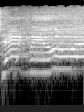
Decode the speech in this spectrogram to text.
Take me away.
